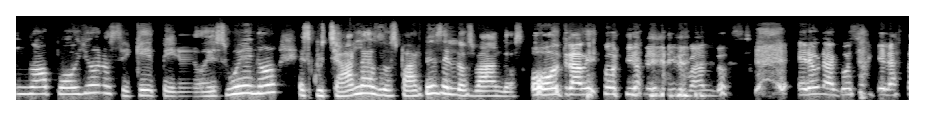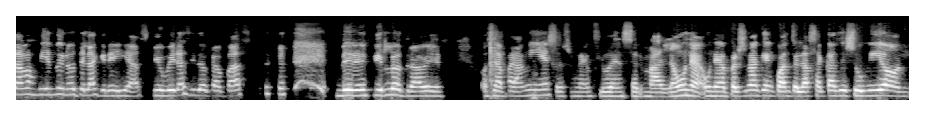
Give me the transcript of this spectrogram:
no apoyo no sé qué, pero es bueno escuchar las dos partes de los bandos. Otra vez volvió a decir bandos. Era una cosa que la estabas viendo y no te la creías, que hubiera sido capaz de decirlo otra vez. O sea, para mí eso es una influencer mal, ¿no? Una, persona que en cuanto la sacas de su guion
